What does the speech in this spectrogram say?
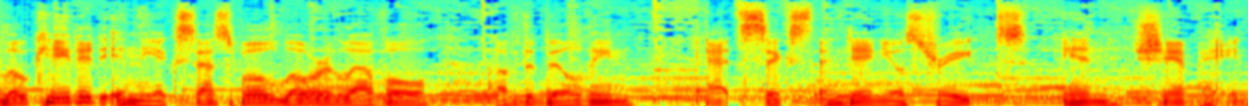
Located in the accessible lower level of the building at 6th and Daniel Streets in Champaign.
